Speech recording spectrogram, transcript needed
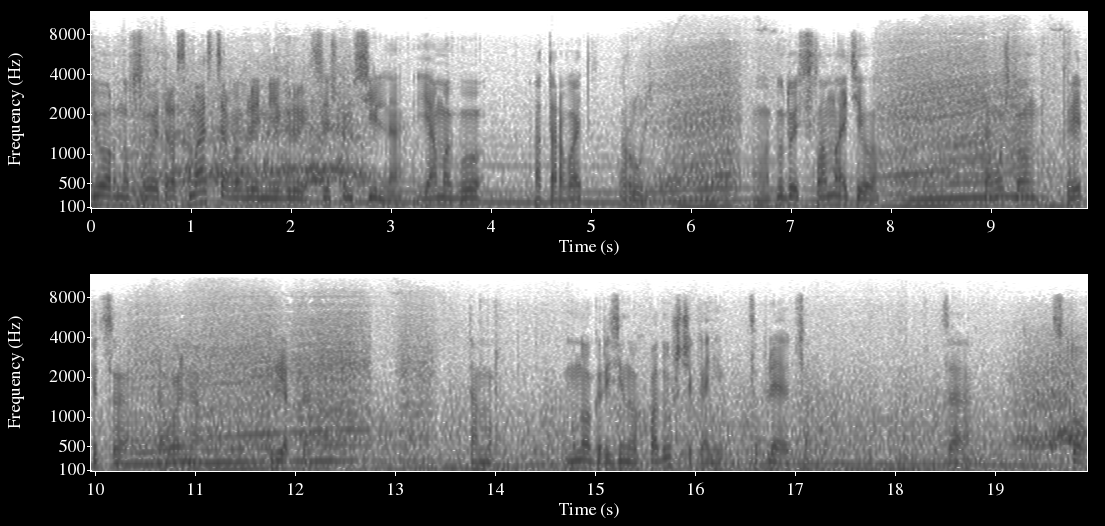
дерну свой тросмастер во время игры слишком сильно, я могу оторвать руль. Вот. Ну, то есть сломать его, потому что он крепится довольно крепко. Там много резиновых подушечек, они цепляются за стол.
